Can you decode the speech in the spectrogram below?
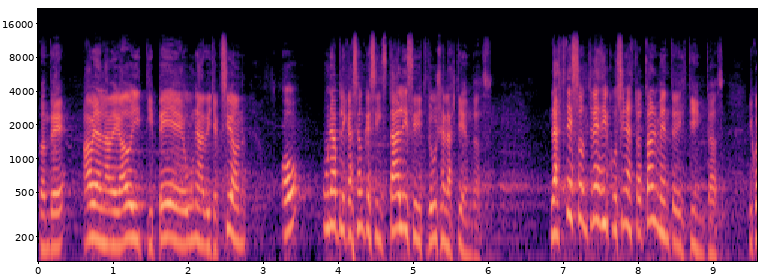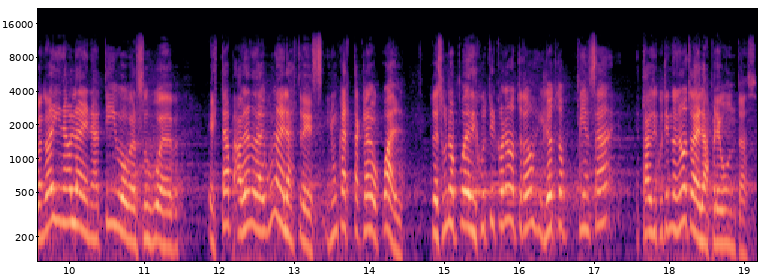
donde abra el navegador y tipee una dirección, o una aplicación que se instale y se distribuya en las tiendas. Las tres son tres discusiones totalmente distintas. Y cuando alguien habla de nativo versus web, está hablando de alguna de las tres y nunca está claro cuál. Entonces uno puede discutir con otro y el otro piensa, está discutiendo en otra de las preguntas.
